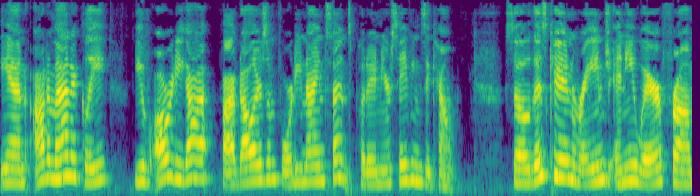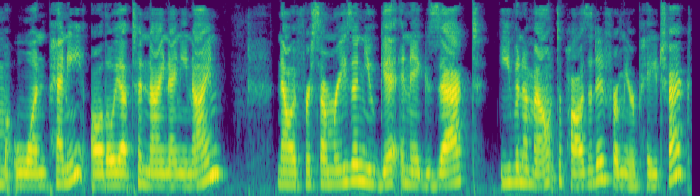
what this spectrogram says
And automatically, you've already got $5.49 put in your savings account. So this can range anywhere from one penny all the way up to $9.99. Now, if for some reason you get an exact even amount deposited from your paycheck,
